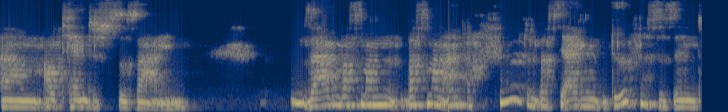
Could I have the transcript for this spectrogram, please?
ähm, authentisch zu sein, sagen, was man, was man einfach fühlt und was die eigenen Bedürfnisse sind,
